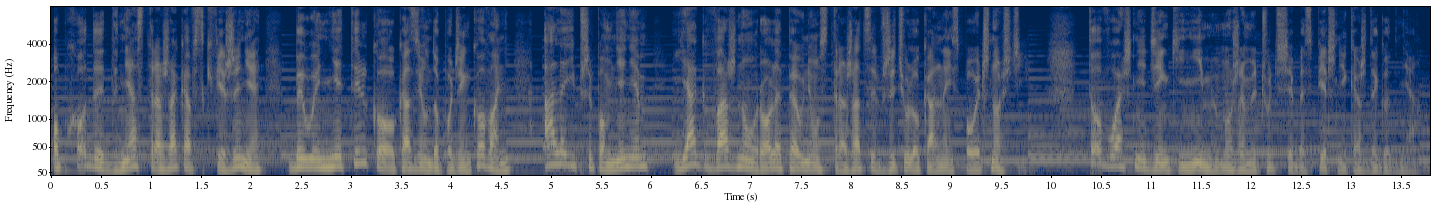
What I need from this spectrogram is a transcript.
Obchody Dnia Strażaka w Skwierzynie były nie tylko okazją do podziękowań, ale i przypomnieniem, jak ważną rolę pełnią strażacy w życiu lokalnej społeczności. To właśnie dzięki nim możemy czuć się bezpiecznie każdego dnia.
